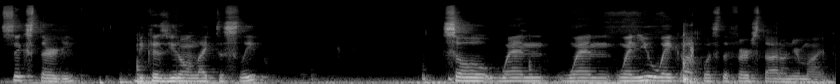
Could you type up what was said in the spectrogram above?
six thirty because you don't like to sleep. So when when when you wake up, what's the first thought on your mind?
